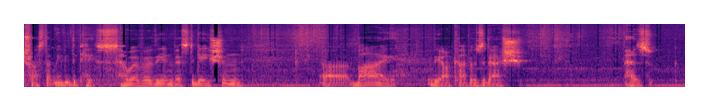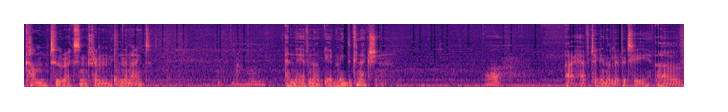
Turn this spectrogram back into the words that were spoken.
trust that may be the case. However, the investigation uh, by the Archive of Zadash has come to Rexxentrum in the night, mm-hmm. and they have not yet made the connection. Whoa. I have taken the liberty of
